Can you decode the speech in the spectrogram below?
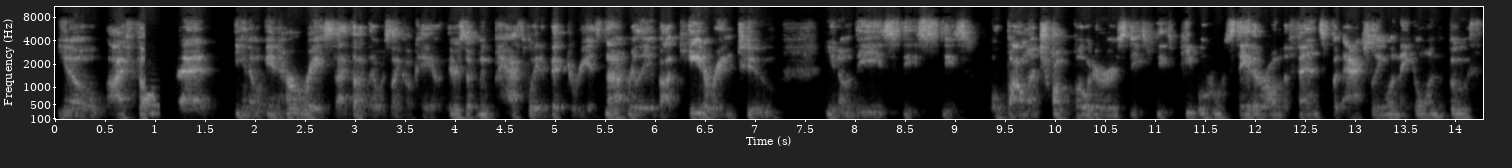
you know, I felt that you know, in her race, I thought that was like, okay, there's a new pathway to victory. It's not really about catering to you know these these these Obama Trump voters, these these people who say they're on the fence, but actually when they go in the booth,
